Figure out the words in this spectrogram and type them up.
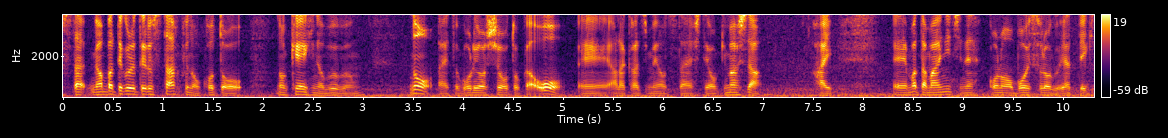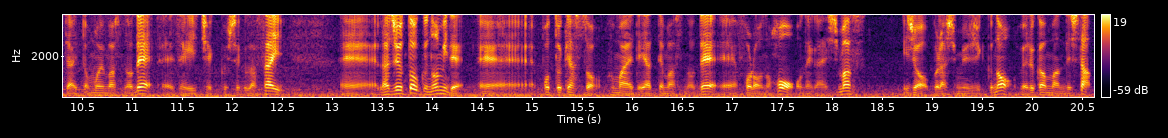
スタ、頑張ってくれてるスタッフのことの経費の部分の、えー、っと、ご了承とかを、えあらかじめお伝えしておきました。はい。えー、また毎日ね、このボイスログやっていきたいと思いますので、えー、ぜひチェックしてください。えー、ラジオトークのみで、えー、ポッドキャスト踏まえてやってますので、えー、フォローの方お願いします。以上、ブラッシュミュージックのウェルカムマンでした。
